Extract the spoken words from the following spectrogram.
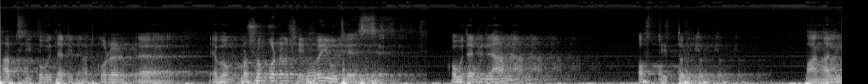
ভাবছি কবিতাটি পাঠ করার এবং প্রসঙ্গটাও সেইভাবেই উঠে এসছে। কবিতাটির নাম, অস্তিত্বহীন। বাঙালি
